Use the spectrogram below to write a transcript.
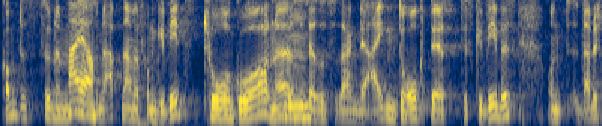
kommt es zu, einem, Ah, ja. Mhm. zu einer Abnahme vom Gewebsturgor. Ne? Das ist ja sozusagen der Eigendruck des, des Gewebes. Und dadurch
